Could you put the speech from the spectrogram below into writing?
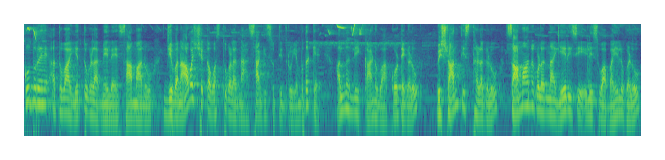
ಕುದುರೆ ಅಥವಾ ಎತ್ತುಗಳ ಮೇಲೆ ಸಾಮಾನು, ಜೀವನಾವಶ್ಯಕ ವಸ್ತುಗಳನ್ನು ಸಾಗಿಸುತ್ತಿದ್ರು ಎಂಬುದಕ್ಕೆ ಅಲ್ಲಲ್ಲಿ ಕಾಣುವ ಕೋಟೆಗಳು, ವಿಶ್ರಾಂತಿ ಸ್ಥಳಗಳು, ಸಾಮಾನುಗಳನ್ನು ಏರಿಸಿ ಇಳಿಸುವ ಬಯಲುಗಳು,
